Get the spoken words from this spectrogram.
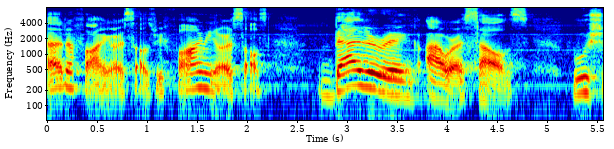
edifying ourselves, refining ourselves, bettering ourselves. This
